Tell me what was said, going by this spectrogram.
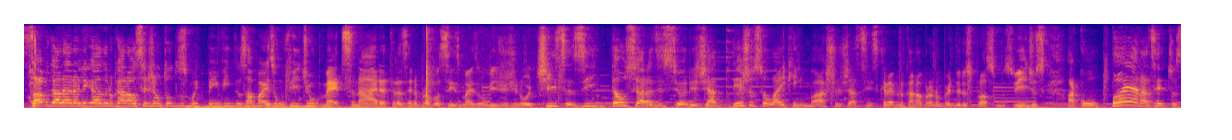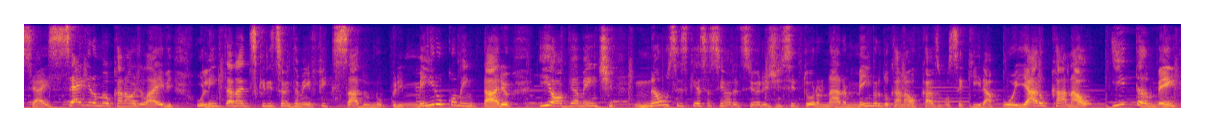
Salve galera ligado no canal, sejam todos muito bem-vindos a mais um vídeo, Mets na área, trazendo pra vocês mais um vídeo de notícias. E então, senhoras e senhores, já deixa o seu like aí embaixo, já se inscreve no canal pra não perder os próximos vídeos, acompanha nas redes sociais, segue no meu canal de live, o link tá na descrição e também fixado no primeiro comentário. E, obviamente, não se esqueça, senhoras e senhores, de se tornar membro do canal, caso você queira apoiar o canal e também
